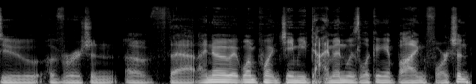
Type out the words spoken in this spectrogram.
do a version of that. I know at one point Jamie Dimon was looking at buying Fortune,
